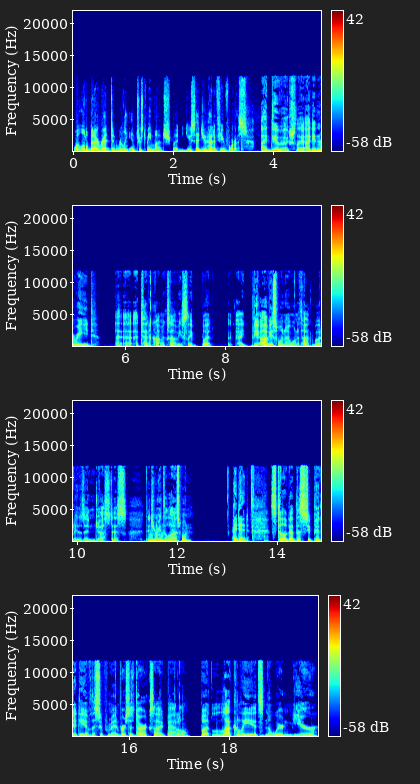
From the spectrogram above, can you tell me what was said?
what little bit I read didn't really interest me much. But you said you had a few for us. I do actually. I didn't read a, a ton of comics, obviously, but I, the obvious one I want to talk about is Injustice. Did you mm-hmm. read the last one? I did. Still got the stupidity of the Superman versus Darkseid battle, but luckily it's nowhere near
